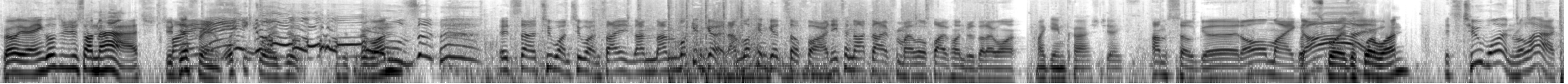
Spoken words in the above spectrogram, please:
Bro, your angles are just unmatched. You're My different. What's the score? Is it, is it 3-1? angles! It's uh, 2-1, 2-1. So I, I'm, I'm looking good. I'm looking good so far. I need to not die for my little 500 that I want. My game crashed, Jakes. I'm so good. Oh my What's god. the score? Is it 4-1? It's 2-1. Relax.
